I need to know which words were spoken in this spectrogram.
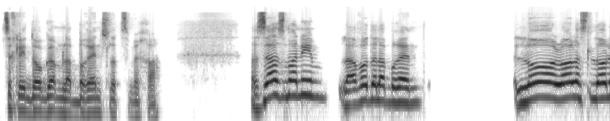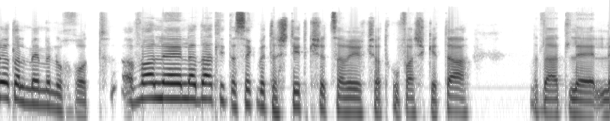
צריך לדאוג גם ל brand של עצמך. אז זה הזמנים, לעבוד על ה brand. לא, לא, לא להיות על מי מנוחות, אבל אה, לדעת להתעסק בתשתית כשצריך, כשהתקופה שקטה, לדעת ל, ל,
